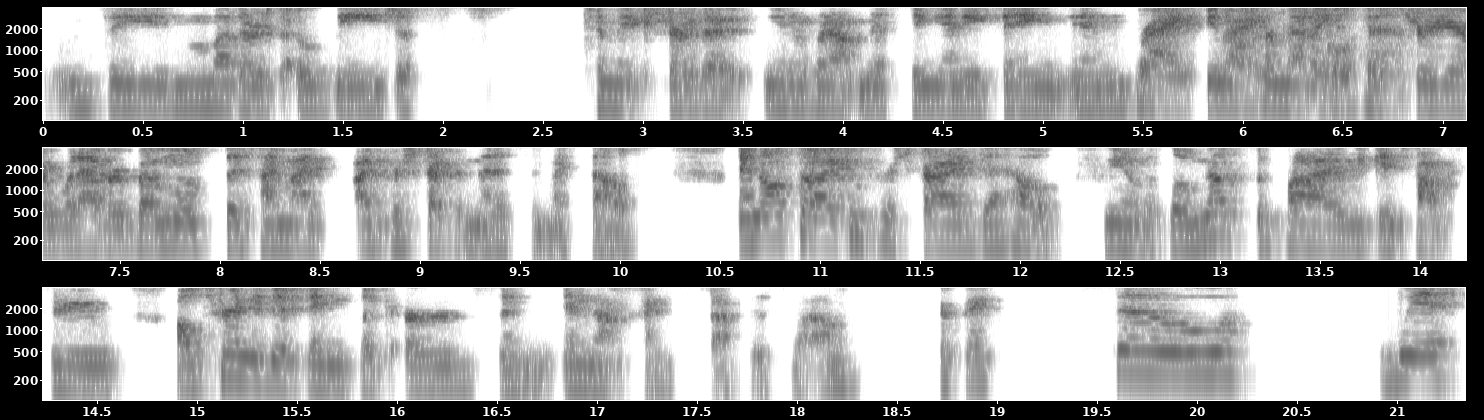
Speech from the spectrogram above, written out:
the mother's OB just to make sure that you know we're not missing anything in right you know right, her medical history sense. or whatever. But most of the time i i prescribe the medicine myself. And also i can prescribe to help you know with low milk supply. We can talk through alternative things like herbs and and that kind of stuff as well. Okay so with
